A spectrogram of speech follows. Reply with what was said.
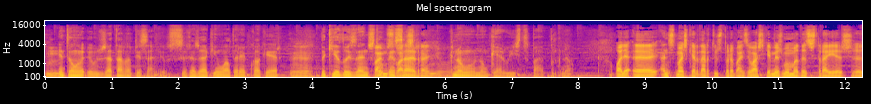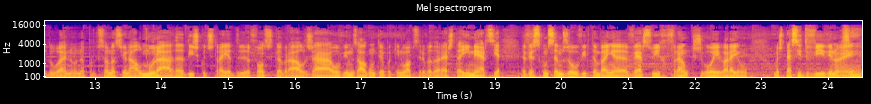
Hum. Então eu já estava a pensar: eu, se arranjar aqui um alter ego qualquer, Eh, daqui a dois anos estou a pensar estranho. que não, não quero isto, pá, porque não? Olha, eh, antes de mais quero dar-te os parabéns. Eu acho que é mesmo uma das estreias eh, do ano na produção nacional. Morada, disco de estreia de Afonso Cabral. Já ouvimos há algum tempo aqui no Observador esta inércia. A ver se começamos a ouvir também a verso e refrão que chegou aí agora aí um- uma espécie de vídeo, não é? Sim.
